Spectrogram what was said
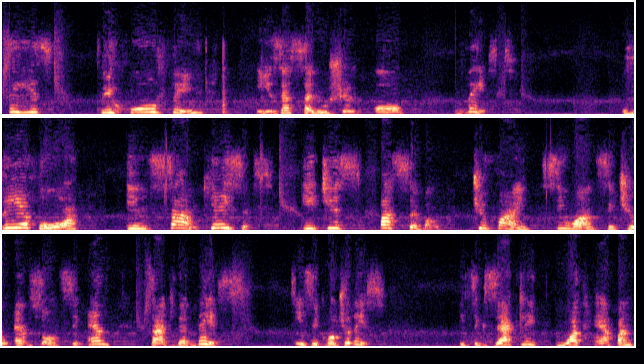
C's, the whole thing is a solution of this. Therefore, in some cases, it is possible to find C1, C2, and so on, Cn, such that this is equal to this. It's exactly what happened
